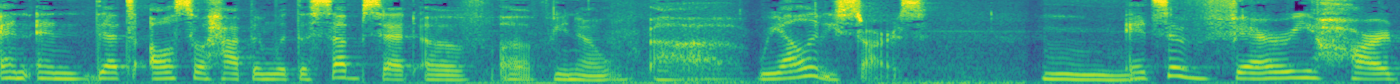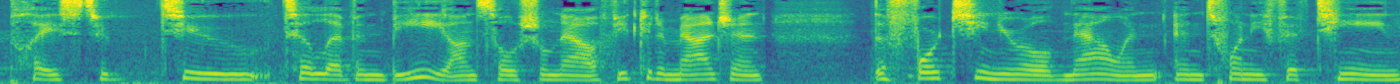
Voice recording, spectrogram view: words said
and and that's also happened with the subset of of you know uh, reality stars Mm. It's a very hard place to, to, to live and be on social now. If you could imagine the 14 year old now in, in 2015,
